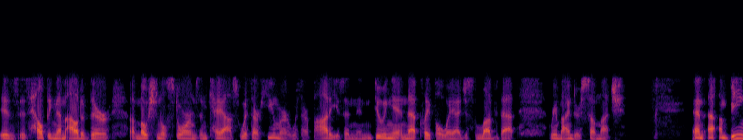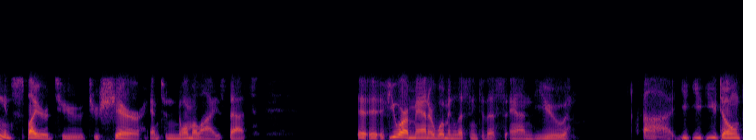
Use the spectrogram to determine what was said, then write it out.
is is helping them out of their emotional storms and chaos with our humor, with our bodies, and, and doing it in that playful way. I just loved that reminder so much. And I'm being inspired to to share and to normalize that. If you are a man or woman listening to this and you uh, you, you don't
